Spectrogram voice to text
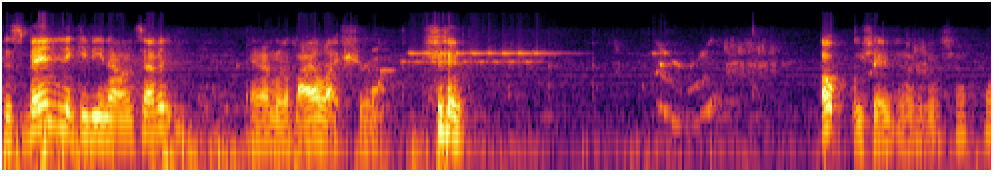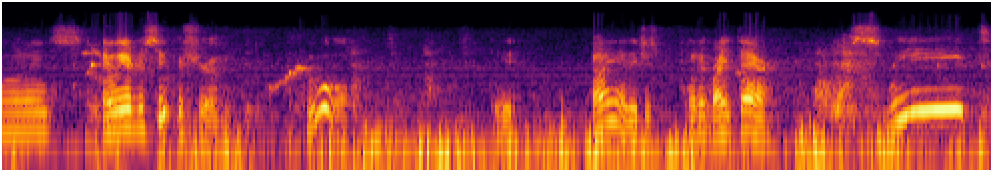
this has been Nicky D97, and I'm going to buy a life shroom. oh, we shaved our points, and we have a super shroom. Cool. Oh yeah, they just put it right there. Sweet.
